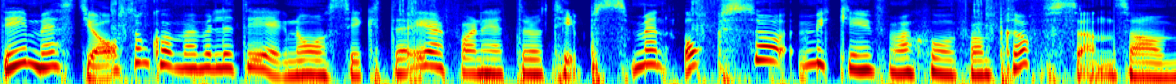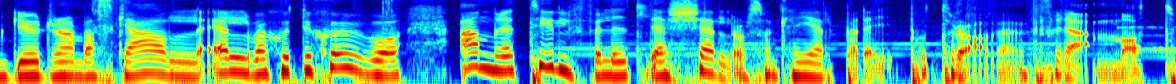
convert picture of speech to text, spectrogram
det är mest jag som kommer med lite egna åsikter, erfarenheter och tips. Men också mycket information från proffsen som Gudrun Abascal, 1177 och andra tillförlitliga källor som kan hjälpa dig på traven framåt.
